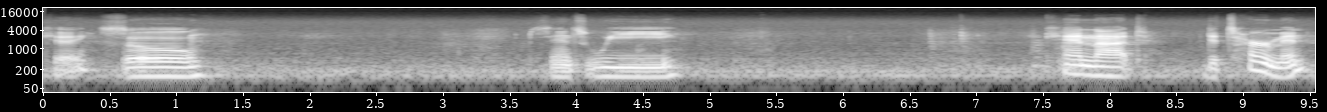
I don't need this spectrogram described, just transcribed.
Okay, so since we cannot determine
